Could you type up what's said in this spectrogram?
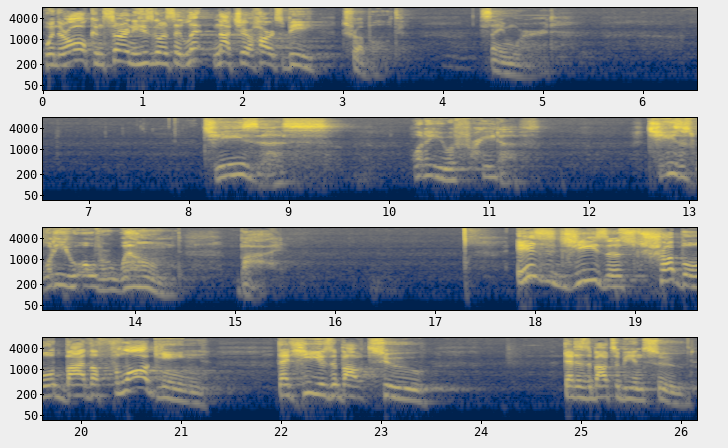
when they're all concerned, and he's going to say, Let not your hearts be troubled. Same word. Jesus, what are you afraid of? Jesus, what are you overwhelmed by? Is Jesus troubled by the flogging that he is about to that is about to be ensued?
